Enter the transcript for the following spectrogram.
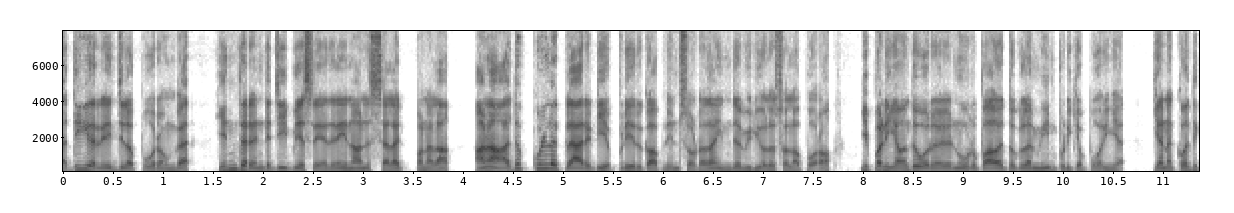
அதிக ரேஞ்சில் போகிறவங்க இந்த ரெண்டு ஜிபிஎஸ் எதனாலும் செலக்ட் பண்ணலாம். ஆனால் அதுக்குள்ளே கிளாரிட்டி எப்படி இருக்கும் அப்படின்னு சொல்கிறதா இந்த வீடியோவில் சொல்ல போகிறோம் இப்போ நீங்கள் வந்து ஒரு நூறு பாகத்துக்குள்ளே மீன் பிடிக்க போகிறீங்க எனக்கு வந்து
